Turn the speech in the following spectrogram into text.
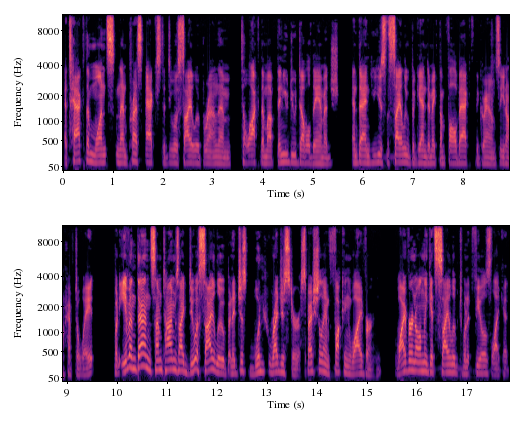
attack them once, and then press X to do a Cyloop around them to lock them up. Then you do double damage, and then you use the Cyloop again to make them fall back to the ground so you don't have to wait. But even then, sometimes I'd do a Cyloop and it just wouldn't register, especially in fucking Wyvern. Wyvern only gets Cylooped when it feels like it.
